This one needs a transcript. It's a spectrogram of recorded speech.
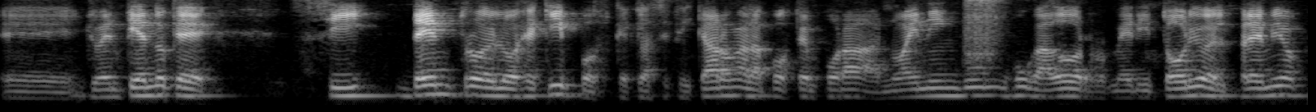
Eh, yo entiendo que si dentro de los equipos que clasificaron a la postemporada no hay ningún jugador meritorio del premio,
